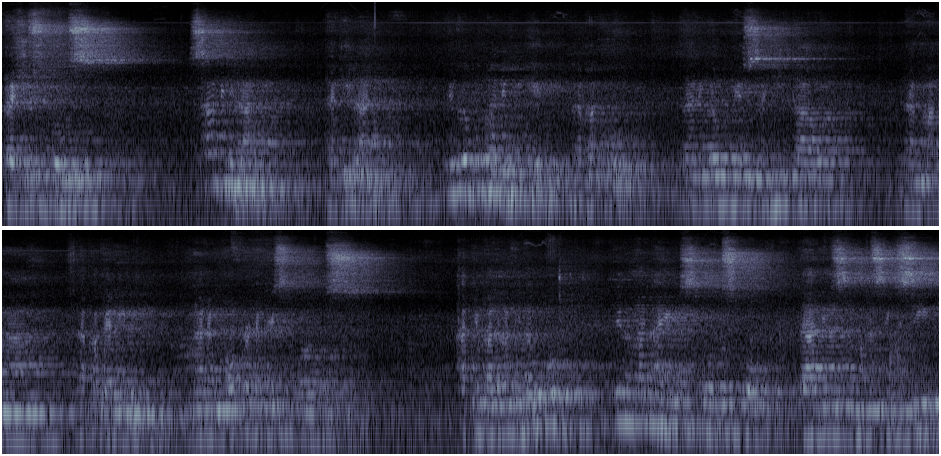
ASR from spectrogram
precious stones. Sabi nila, ng ilan, yung daw po maliliit na bato, po yun sa hikaw ng mga napagaling na nag-offer ng Christos. At yung malalaki daw po, yun naman ay Christos po dahil sa mga singsing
